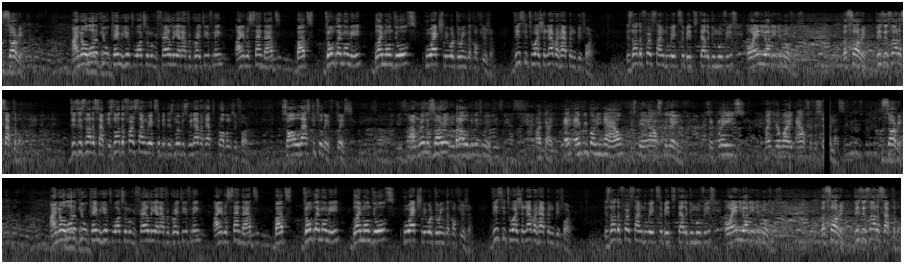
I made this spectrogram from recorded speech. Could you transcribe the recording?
Sorry. I know a lot of you came here to watch the movie fairly and have a great evening. I understand that. But don't blame on me. Blame on those who actually were doing the confusion. This situation never happened before. It's not the first time that we exhibit Telugu movies or any other movies. But sorry, this is not acceptable. This is not acceptable. It's not the first time we exhibit these movies. We never had problems before. So I will ask you to leave, please. I'm really sorry, but I will need to leave. Okay, e- everybody now is being asked to leave. So please make your way out of the cinema. cinemas. Sorry. I know a lot of you came here to watch the movie fairly and have a great evening. I understand that. But don't blame on me. Blame on those who actually were doing the confusion. This situation never happened before. It's not the first time that we exhibit Telugu movies or any other Indian movies. But sorry, this is not acceptable.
